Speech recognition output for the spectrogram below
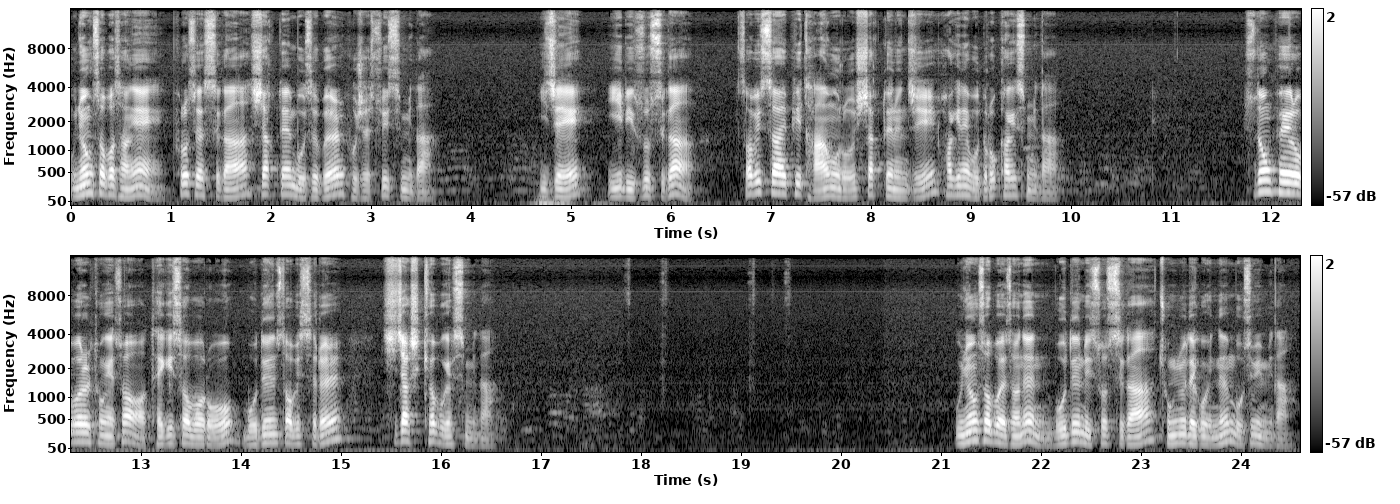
운영 서버상에 프로세스가 시작된 모습을 보실 수 있습니다. 이제 이 리소스가 서비스 IP 다음으로 시작되는지 확인해 보도록 하겠습니다. 수동 페이로버를 통해서 대기 서버로 모든 서비스를 시작시켜 보겠습니다. 운영 서버에서는 모든 리소스가 종료되고 있는 모습입니다.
